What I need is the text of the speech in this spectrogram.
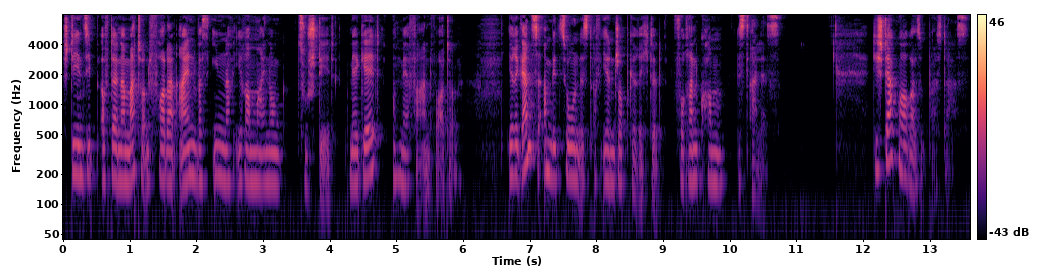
stehen sie auf deiner Matte und fordern ein, was ihnen nach ihrer Meinung zusteht. Mehr Geld und mehr Verantwortung. Ihre ganze Ambition ist auf ihren Job gerichtet. Vorankommen ist alles. Die Stärken eurer Superstars.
